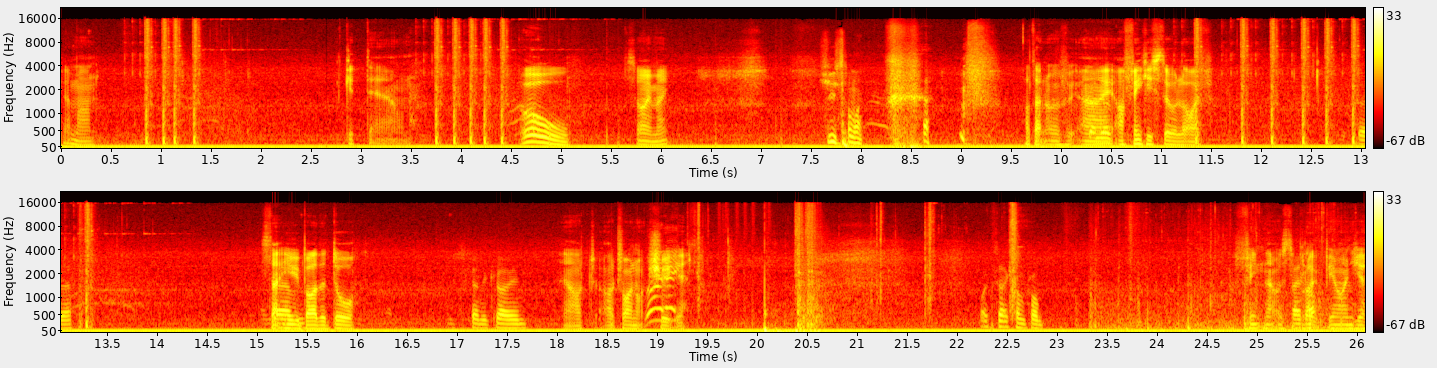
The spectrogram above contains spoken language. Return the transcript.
Come on. Get down. Oh! Sorry, mate. Shoot someone. I don't know if it, uh. I think he's still alive. It's, uh, Is that you Um, by the door? I'm just gonna go in. Yeah, I'll, tr- I'll try not to shoot you. Where's that come from? I think that was the Right bloke up. behind you.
